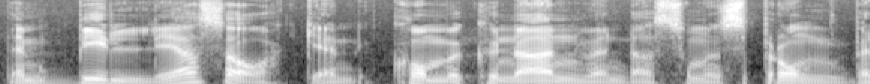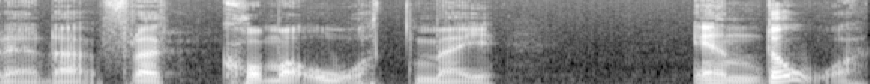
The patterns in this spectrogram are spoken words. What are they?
den billiga saken kommer kunna användas som en språngbräda för att komma åt mig ändå.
